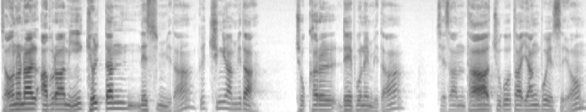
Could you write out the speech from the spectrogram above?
자 어느 날 아브라함이 결단 냈습니다. 그 중요합니다. 조카를 내보냅니다. 재산 다 주고 다 양보했어요.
